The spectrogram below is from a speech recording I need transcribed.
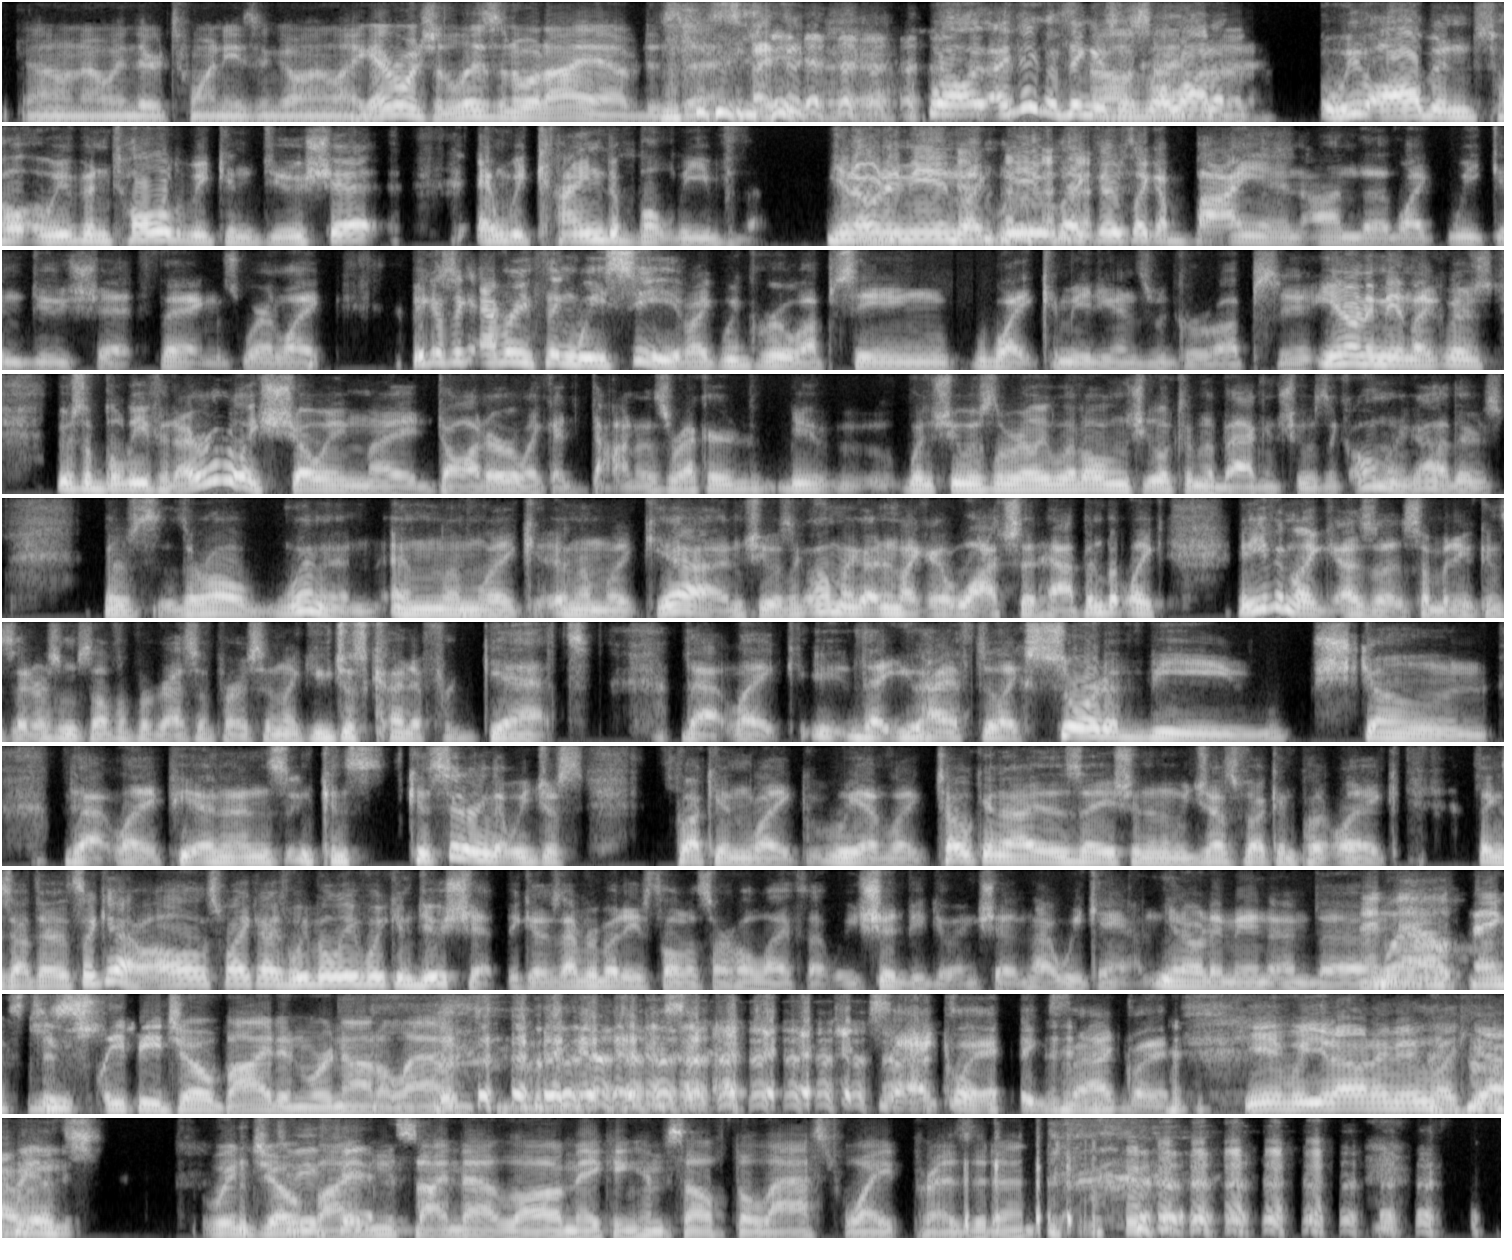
I don't know in their twenties and going like everyone should listen to what I have to say. Yeah. well, I think the thing is, All is a lot of it. we've all been told we've been told we can do shit, and we kind of believe them. You know what I mean? Like we like there's like a buy-in on the like we can do shit things where like because like everything we see, like we grew up seeing white comedians, we grew up seeing you know what I mean? Like there's there's a belief in it. I remember like showing my daughter like a Donnas record when she was really little and she looked in the back and she was like, Oh my god, there's there's they're all women. And i'm like and i'm like yeah. And she was like oh my god. And like i watched it happen. But like and even like as a somebody who considers himself a progressive person like you just kind of forget that like that you have to like sort of be shown that like and then cons- considering that we just fucking like we have like tokenization and we just fucking put like things out there it's like yeah all us white guys we believe we can do shit because everybody's told us our whole life that we should be doing shit and that we can you know what i mean and uh And Well, now, thanks to sh- sleepy Joe Biden, we're not allowed to. exactly, exactly. Yeah, well, you know what I mean? Like, yeah, When- it's when Joe Biden fair- signed that law making himself the last white president.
